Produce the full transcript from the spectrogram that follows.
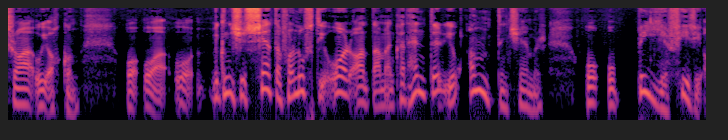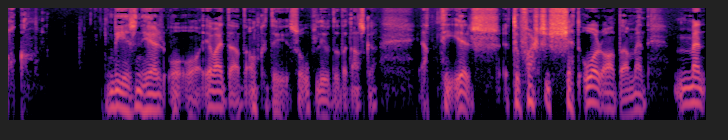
tra ui okkon, og, og, og vi kunne ikke seta fornuftig år av det, men hva hender? Jo, anden kommer og, og byr byer i okkon. Vi er sånn her, og, og jeg vet at anker så opplevde det ganske, at det er, du først ikke sett år av det, men, men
